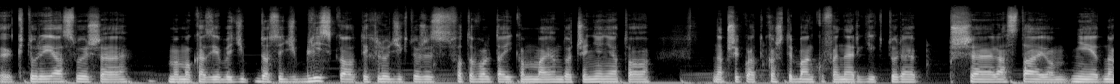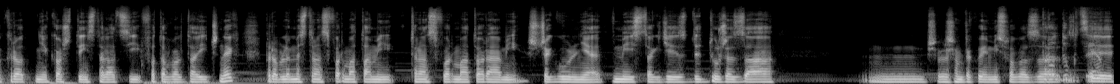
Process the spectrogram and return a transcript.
y, który ja słyszę, mam okazję być dosyć blisko tych ludzi, którzy z fotowoltaiką mają do czynienia, to na przykład koszty banków energii, które przerastają niejednokrotnie koszty instalacji fotowoltaicznych, problemy z transformatami, transformatorami, szczególnie w miejscach, gdzie jest duże za mm, przepraszam, brakuje mi słowa za. Produkcja. Y,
